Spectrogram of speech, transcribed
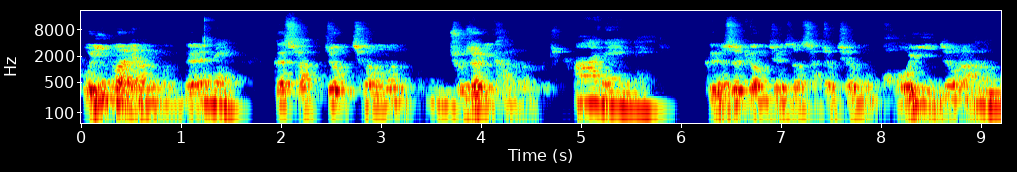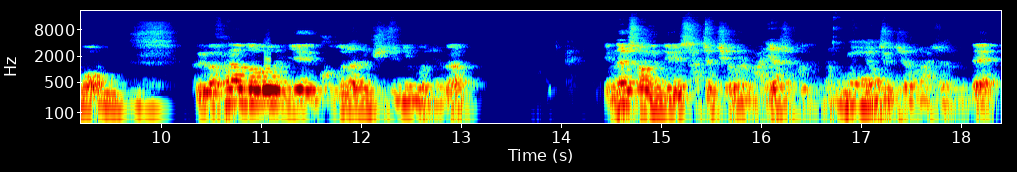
본인만이 아는 건데 네. 그 사적 체험은 음. 조작이 가능한 거죠. 아, 네, 네. 그래서 경찰에서 사적 체험은 거의 인정을 안 하고 음, 음, 그리고 하나 더 이제 구분하는 기준이 뭐냐면 옛날 성인들이 사적 체험을 많이 하셨거든요. 네. 영적 체험을 하셨는데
